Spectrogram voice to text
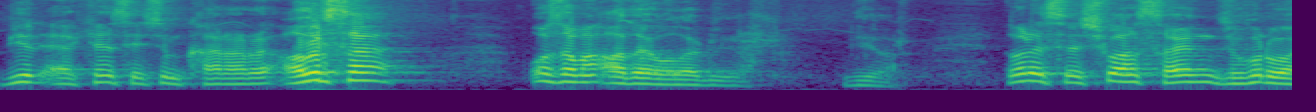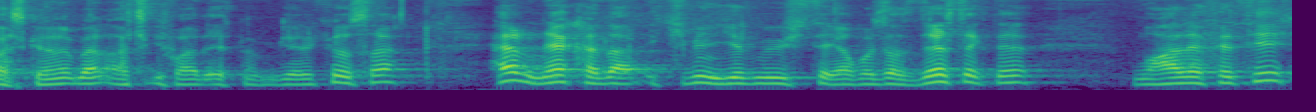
bir erken seçim kararı alırsa o zaman aday olabilir diyor. Dolayısıyla şu an Sayın Cumhurbaşkanı ben açık ifade etmem gerekiyorsa her ne kadar 2023'te yapacağız dersek de muhalefeti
